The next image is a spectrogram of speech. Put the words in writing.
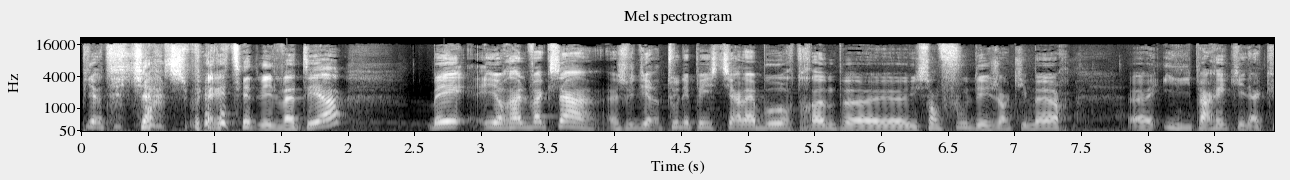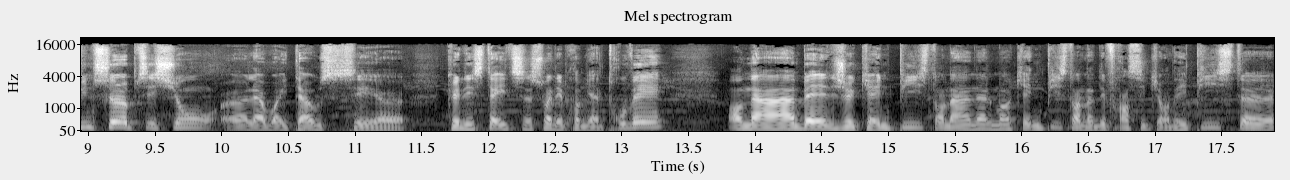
pire des cas super été 2021. Mais il y aura le vaccin. Je veux dire, tous les pays se tirent la bourre. Trump, euh, il s'en fout des gens qui meurent. Euh, il paraît qu'il a qu'une seule obsession, euh, la White House, c'est euh, que les States soient les premiers à le trouver. On a un Belge qui a une piste, on a un Allemand qui a une piste, on a des Français qui ont des pistes. euh,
